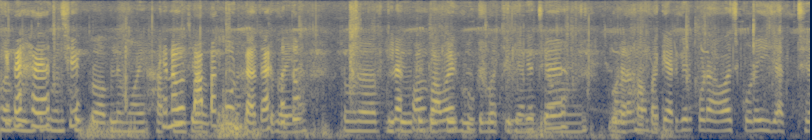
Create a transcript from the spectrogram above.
হয় বলতে মানে খুব প্রবলেম হয় হাঁপিয়ে যায়? হাঁটতে পারি না। তোমরা ভিডিওতে দেখে বুঝতে পারছি সর্দি যে আমি লেগেছে কেমন করে ওরা গ্যার করে আওয়াজ করেই যাচ্ছে।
